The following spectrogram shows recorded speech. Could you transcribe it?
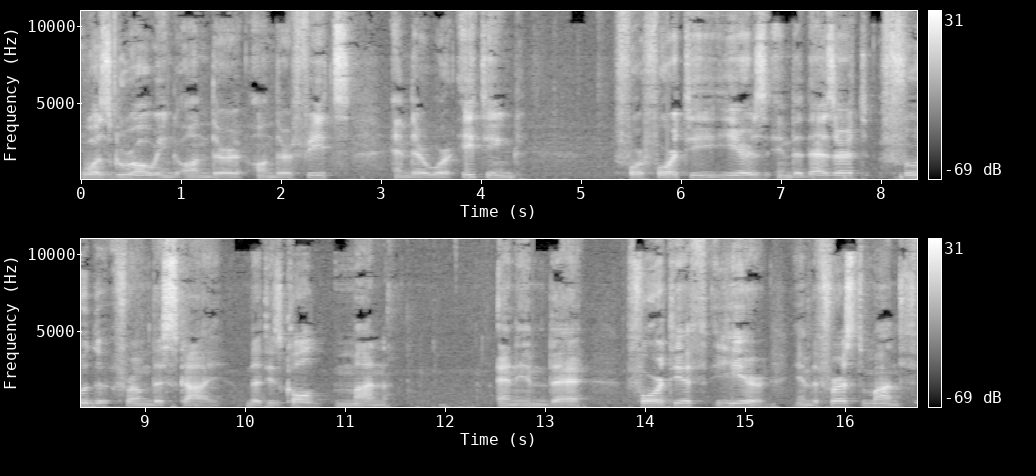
was growing on their on their feet, and they were eating for 40 years in the desert food from the sky that is called man. And in the 40th year, in the first month,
